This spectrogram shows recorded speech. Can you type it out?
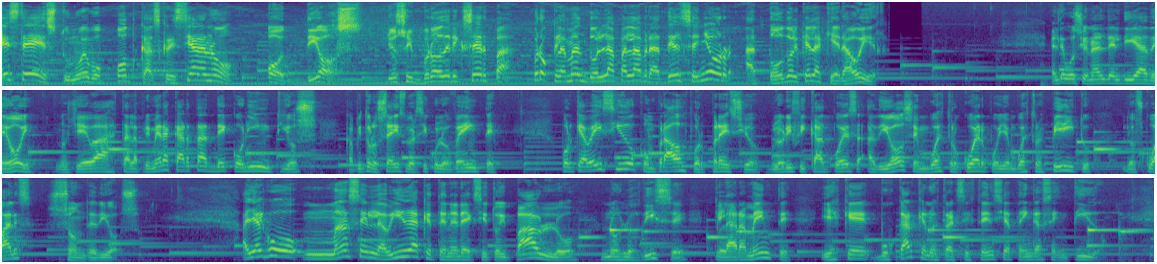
Este es tu nuevo podcast cristiano, Oh Dios. Yo soy Broderick Serpa, proclamando la palabra del Señor a todo el que la quiera oír. El devocional del día de hoy nos lleva hasta la primera carta de Corintios, capítulo 6, versículo 20. Porque habéis sido comprados por precio, glorificad pues a Dios en vuestro cuerpo y en vuestro espíritu, los cuales son de Dios. Hay algo más en la vida que tener éxito y Pablo nos lo dice claramente y es que buscar que nuestra existencia tenga sentido.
